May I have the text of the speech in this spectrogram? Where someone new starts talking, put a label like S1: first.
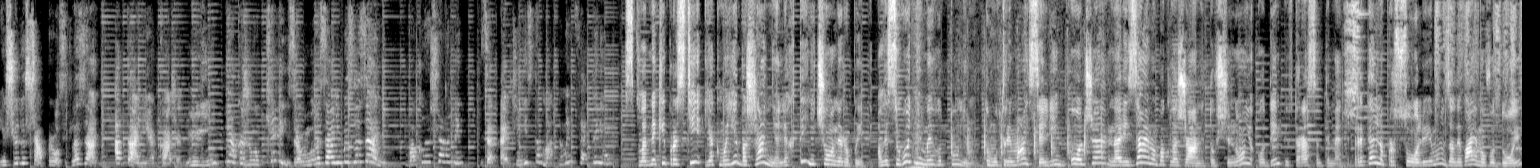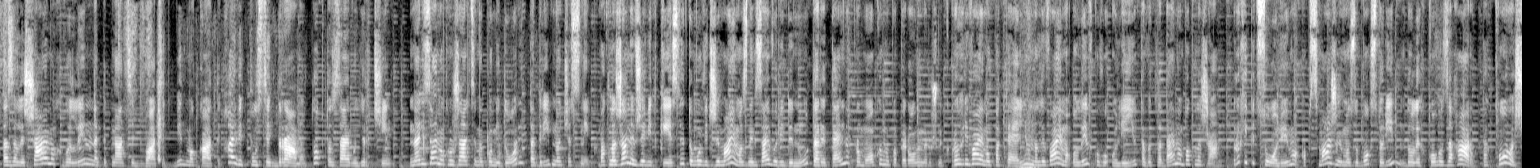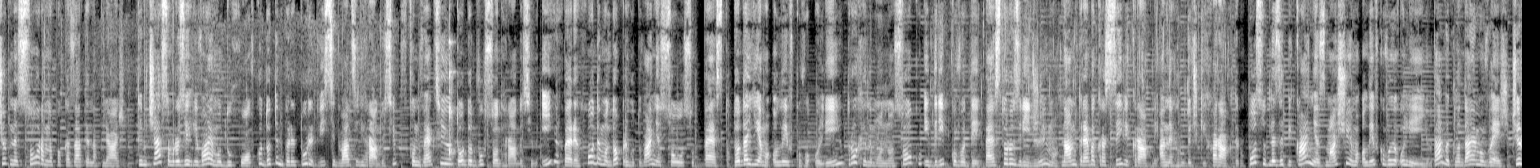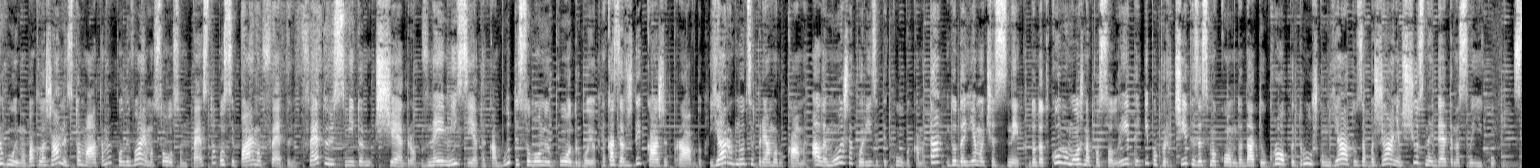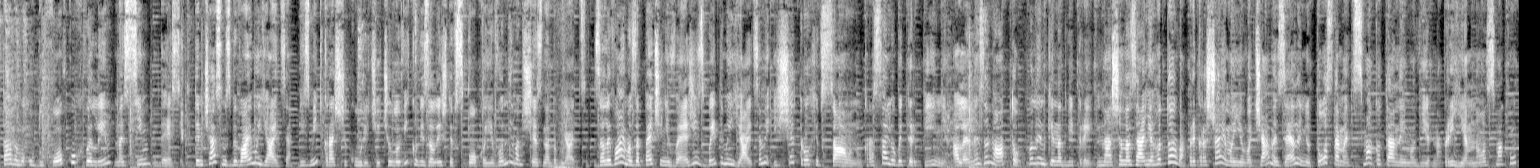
S1: Якщо душа просить лазанью, а Танія каже ні, я кажу окей, зробимо лазанью без лазані. Баклажани запечені з томатним інфетою.
S2: Складники прості, як моє бажання лягти нічого не робити. Але сьогодні ми готуємо, тому тримайся лінь. Отже, нарізаємо баклажани товщиною 1-1,5 см. Ретельно просолюємо, заливаємо водою та залишаємо хвилин на 15-20 відмокати. Хай відпустять драму, тобто зайву гірчинку. Нарізаємо кружальцями помідори та дрібно часник. Баклажани вже відкисли, тому віджимаємо з них зайву рідину та ретельно промокуємо паперовими рушниками. Прогріваємо пательню, наливаємо оливкову олію та викладаємо баклажан. Трохи підсолюємо, обсмажуємо з обох сторін до легкого загару, такого, щоб не соромно показати на пляжі. Тим часом розігріваємо духовку до температури 220 градусів з конвекцією то до 200 градусів і переходимо до приготування соусу песто. Додаємо оливкову олію, трохи лимонного соку і дрібку води. Песто розріджуємо. Нам треба красиві краплі, а не грудочки характеру. Посуд для запікання змащуємо оливковою олією та викладаємо вежі. Чергуємо баклажани з томатами, поливаємо соусом песто, посипаємо фетою. Фетою смітом щедро. В неї місія така бути солоною подругою, яка завжди каже правду. Я роблю це прямо руками, але можна порізати кубиками. Та додаємо чесник. Додатково можна посолити і поперчити за смаком, додати укроп, петрушку, м'яту за бажанням, що знайдете на своїй кухні. Ставимо у духовку хвилин на 7-10. Тим часом збиваємо яйця. Візьміть краще курячі, чоловікові залиште в спокої, вони вам ще знадобляться. Заливаємо запечені вежі збитими яйцями і ще трохи в сауну. Краса любить терпіння, але не занадто. Хвилинки на 2-3. Наша лазанья готова. Прикрашаємо її овочами, зеленю, тостами. Смакота неймовірна. Приємного смаку.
